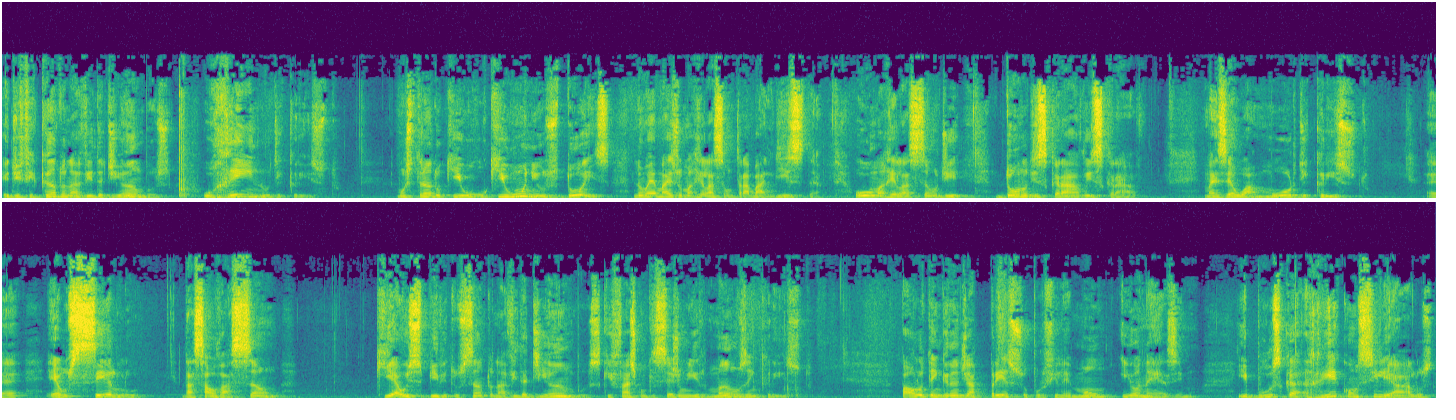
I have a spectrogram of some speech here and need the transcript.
edificando na vida de ambos o reino de Cristo, mostrando que o, o que une os dois não é mais uma relação trabalhista ou uma relação de dono de escravo e escravo, mas é o amor de Cristo, é, é o selo da salvação que é o Espírito Santo na vida de ambos, que faz com que sejam irmãos em Cristo. Paulo tem grande apreço por Filemon e Onésimo e busca reconciliá-los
